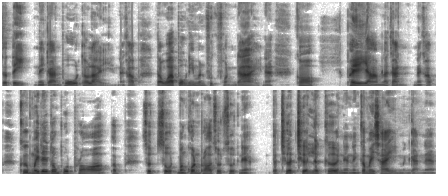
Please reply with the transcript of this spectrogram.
สติในการพูดเท่าไหร่นะครับ แต่ว่าพวกนี้มันฝึกฝนได้นะก็พยายามแล้วกันนะครับ คือไม่ได้ต้องพูดเพราะแบบสุดๆ บางคนเพราะสุดๆเนี่ยแต่เชื่อเฉือนเหลือเกินเนี่ยนั้นก็ไม่ใช่เหมือนกันนะ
